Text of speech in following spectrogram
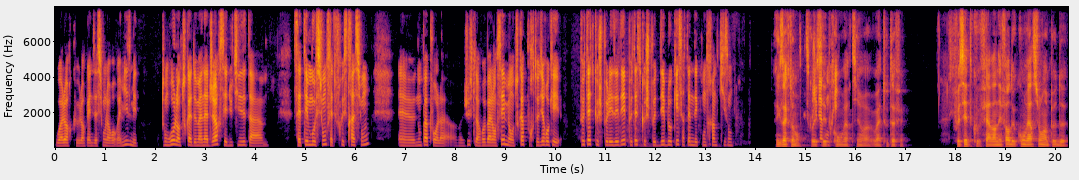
ou alors que l'organisation leur aurait mises. Mais ton rôle, en tout cas de manager, c'est d'utiliser ta, cette émotion, cette frustration, non pas pour juste la rebalancer, mais en tout cas pour te dire, ok, peut-être que je peux les aider, peut-être que je peux débloquer certaines des contraintes qu'ils ont. Exactement. Il faut essayer de convertir. ouais, tout à fait. Il faut essayer de faire un effort de conversion un peu de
